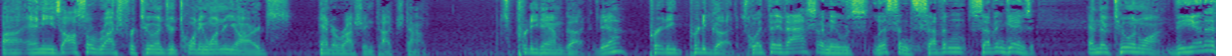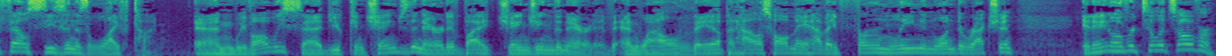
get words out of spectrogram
Uh, and he's also rushed for 221 yards and a rushing touchdown. It's pretty damn good. Yeah. Pretty, pretty good. It's what they've asked. I mean, was, listen, seven seven games. And they're two and one. The NFL season is a lifetime. And we've always said you can change the narrative by changing the narrative. And while they up at Halas Hall may have a firm lean in one direction, it ain't over till it's over.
